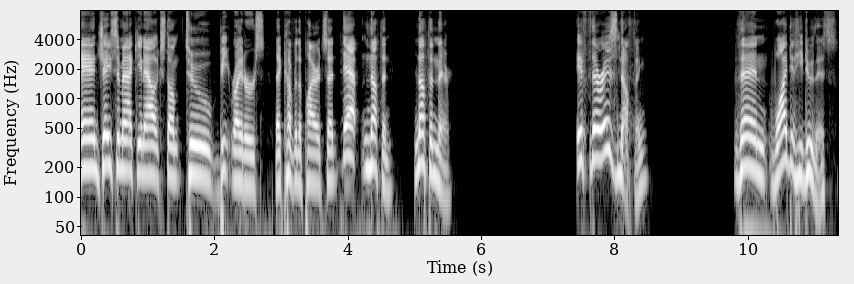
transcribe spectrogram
and Jason Mackey and Alex Stump, two beat writers that cover the Pirates, said, yeah, nothing. Nothing there. If there is nothing, then why did he do this?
